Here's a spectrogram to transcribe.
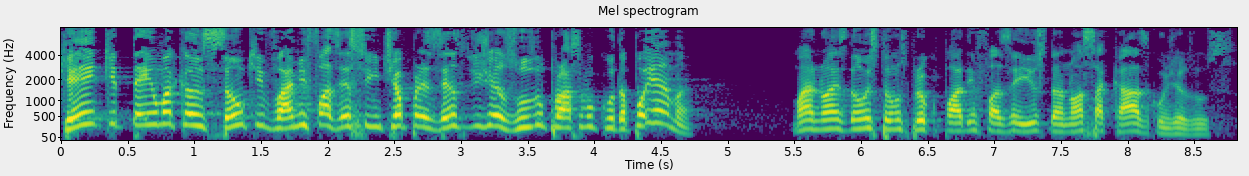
Quem que tem uma canção que vai me fazer sentir a presença de Jesus no próximo culto da poema? Mas nós não estamos preocupados em fazer isso da nossa casa com Jesus.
